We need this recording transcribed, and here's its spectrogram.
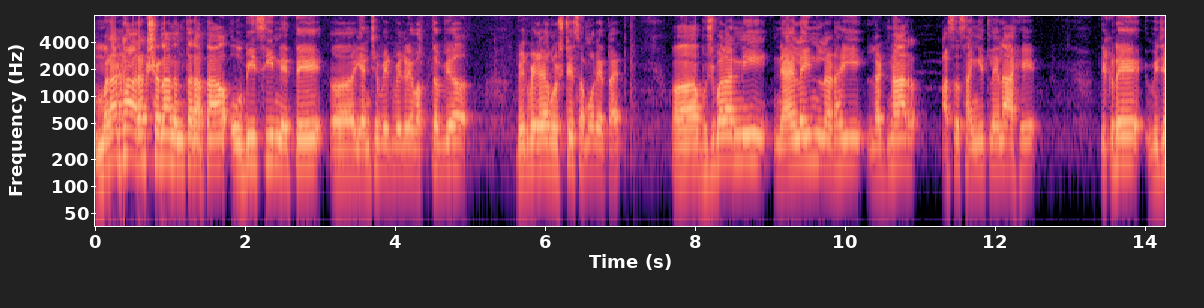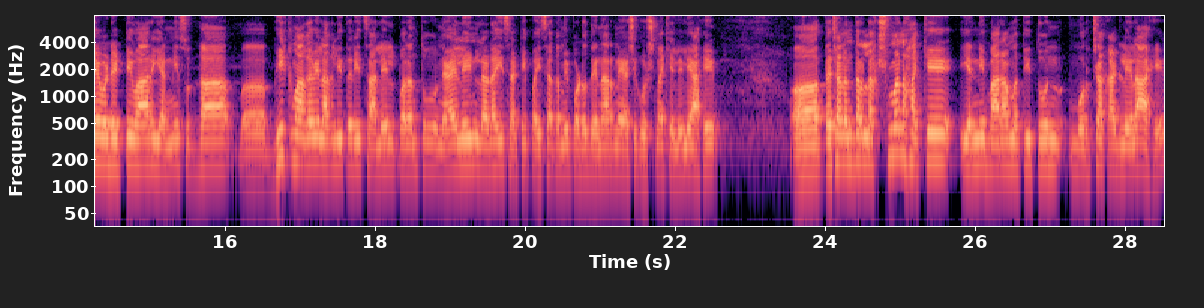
मराठा आरक्षणानंतर आता ओबीसी नेते यांचे वेगवेगळे वक्तव्य वेगवेगळ्या गोष्टी समोर येत आहेत. भुजबळांनी न्यायालयीन लढाई लढणार असं सांगितलेलं आहे. तिकडे विजय वडेट्टीवार यांनी सुद्धा भीक मागावी लागली तरी चालेल परंतु न्यायालयीन लढाईसाठी पैसा कमी पडू देणार नाही अशी घोषणा केलेली आहे. त्याच्यानंतर लक्ष्मण हाके यांनी बारामतीतून मोर्चा काढलेला आहे.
